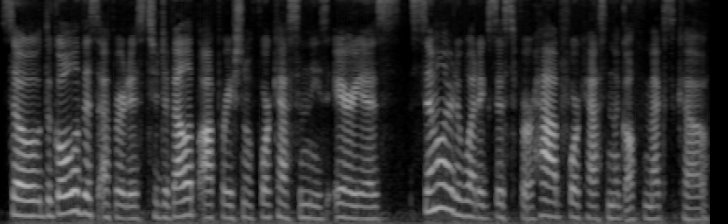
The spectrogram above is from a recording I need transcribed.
So, the goal of this effort is to develop operational forecasts in these areas similar to what exists for HAB forecasts in the Gulf of Mexico.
